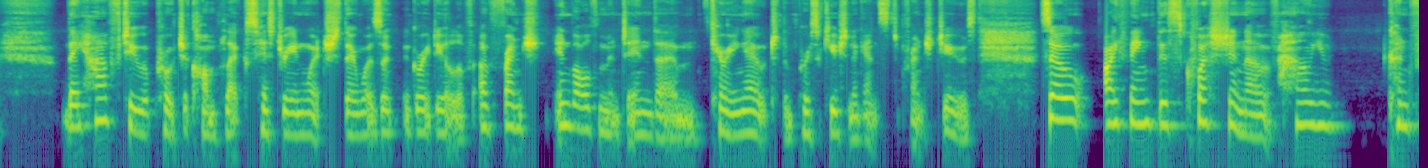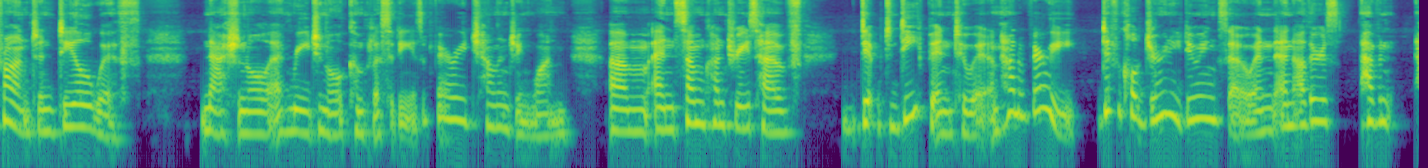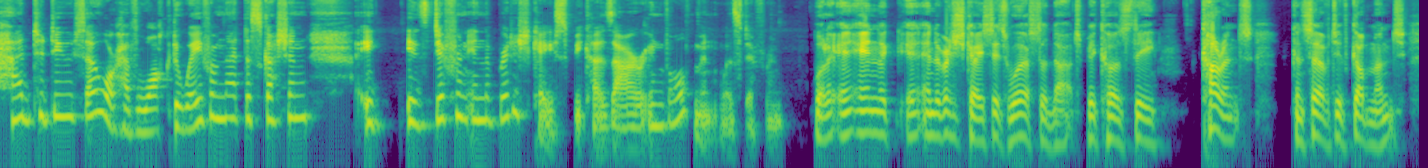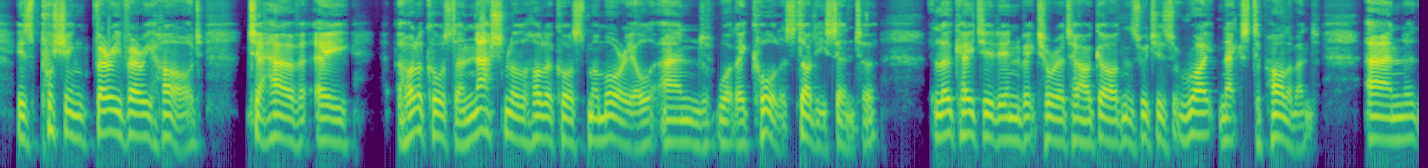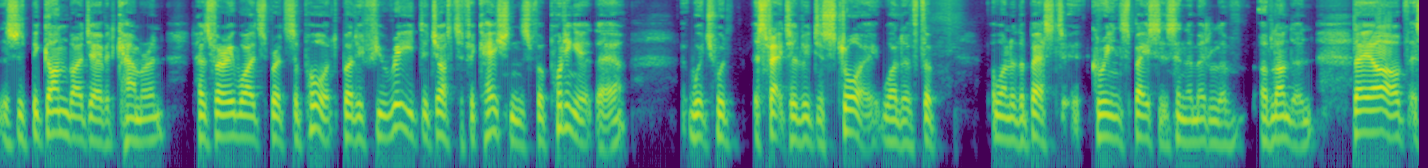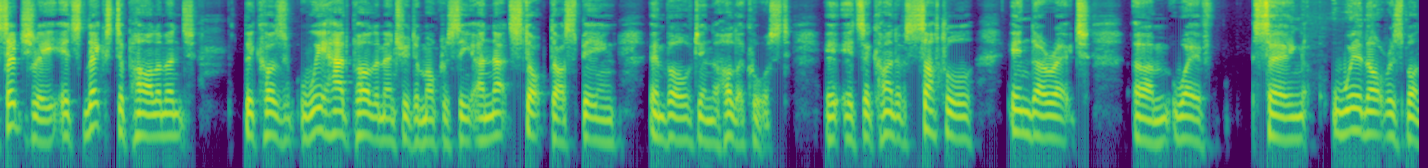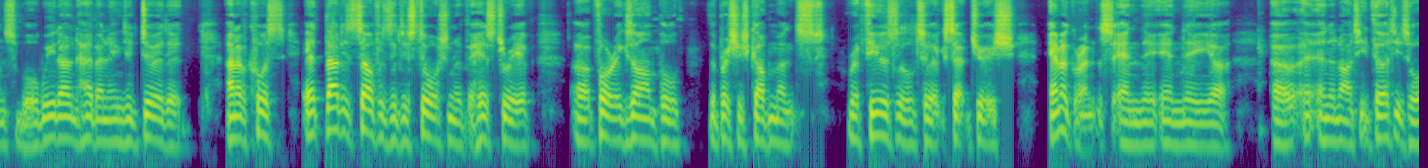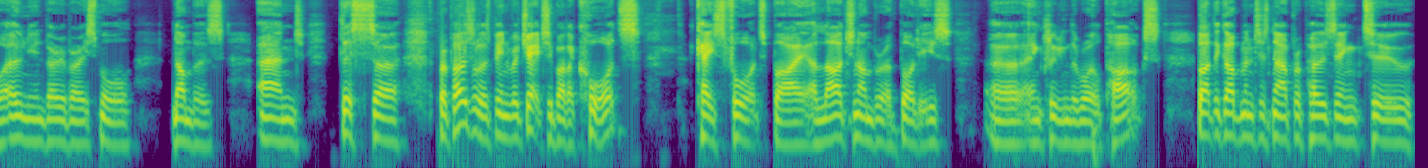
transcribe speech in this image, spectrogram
they have to approach a complex history in which there was a, a great deal of, of, French involvement in the um, carrying out the persecution against French Jews. So I think this question of how you confront and deal with national and regional complicity is a very challenging one. Um, and some countries have dipped deep into it and had a very difficult journey doing so, and, and others haven't had to do so or have walked away from that discussion. It is different in the British case because our involvement was different. Well, in, in the in the British case, it's worse than that because the current Conservative government is pushing very, very hard to have a Holocaust, a national Holocaust memorial, and what they call a study centre located in Victoria Tower Gardens, which is right next to Parliament. And this is begun by David Cameron, has very widespread support. But if you read the justifications for putting it there, which would effectively destroy one of the one of the best green spaces in the middle of, of London, they are essentially it's next to Parliament because we had parliamentary democracy and that stopped us being involved in the Holocaust. It, it's a kind of subtle, indirect um, way of saying we're not responsible. We don't have anything to do with it. And of course, it, that itself is a distortion of the history of, uh, for example, the British government's refusal to accept Jewish immigrants in the in the uh, uh, in the 1930s, or only in very very small numbers. And this uh, proposal has been rejected by the courts. Case fought by a large number of bodies, uh, including the royal parks. But the government is now proposing to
